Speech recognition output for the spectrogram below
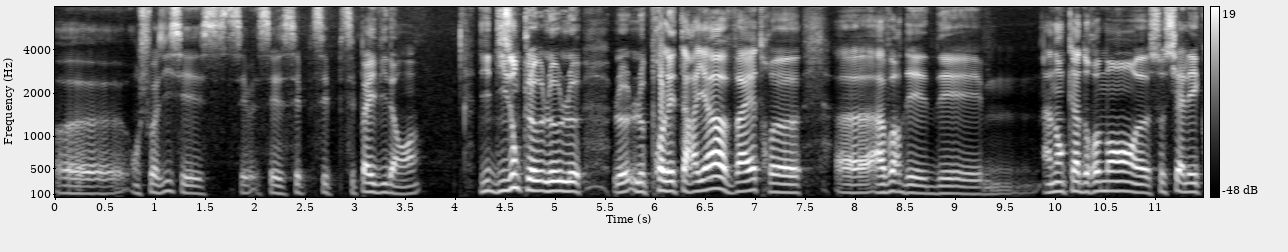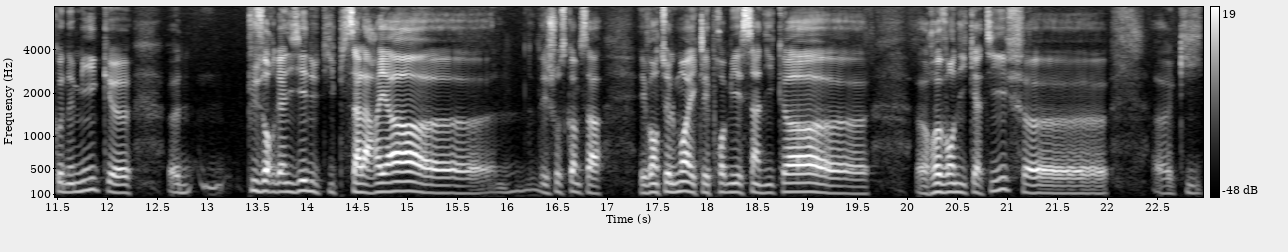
on choisit, c'est pas évident. Hein disons que le, prolétariat va être, euh, euh, avoir un encadrement euh, social et économique plus organisé du type salariat, des choses comme ça. Éventuellement avec les premiers syndicats revendicatifs qui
